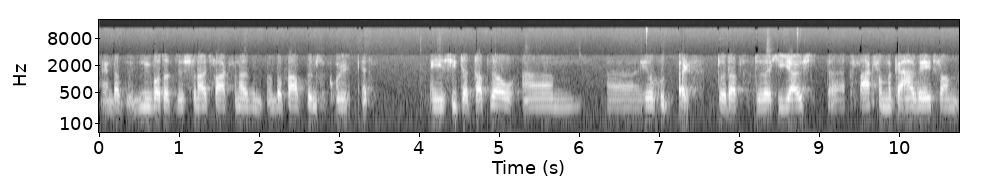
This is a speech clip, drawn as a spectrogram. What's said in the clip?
En dat, nu wordt het dus vanuit, vaak vanuit een, bepaald punt gecoördineerd. En je ziet dat dat wel eh, heel goed werkt. Doordat, doordat je juist eh, vaak van elkaar weet van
